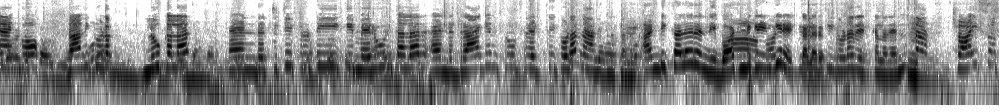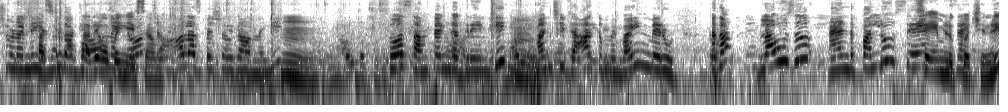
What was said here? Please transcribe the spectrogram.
మ్యాంగో దానికి కూడా blue colour and tutti frutti కి maroon colour and dragon fruit రెడ్కి కూడా నావీ బ్లూ కలర్ అండ్ ఈ కలర్ ఉంది బాటిల్ గ్రీన్కి రెడ్ కలర్కి కూడా రెడ్ కలర్ ఎంత చాయిస్ చూడండి దాంట్లో అదే open బాగున్నాయో. చేసాము. చాలా స్పెషల్గా ఉన్నాయి. సో సంపెంగ గ్రీన్కి మంచి డార్క్ వైన్ మెరూన్ కదా? బ్లౌజ్ అండ్ పళ్ళు సేమ్ లుక్ వచ్చింది.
